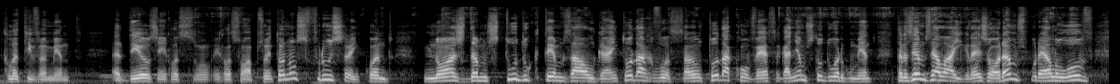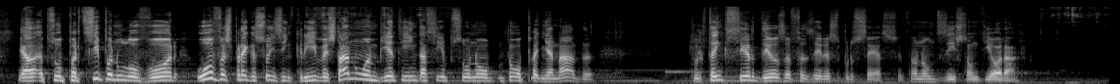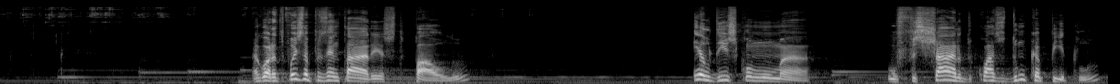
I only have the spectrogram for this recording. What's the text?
relativamente a Deus em relação, em relação à pessoa. Então não se frustrem quando nós damos tudo o que temos a alguém, toda a revelação, toda a conversa, ganhamos todo o argumento, trazemos ela à igreja, oramos por ela, ouve, a pessoa participa no louvor, ouve as pregações incríveis, está num ambiente e ainda assim a pessoa não, não apanha nada. Porque tem que ser Deus a fazer esse processo. Então não desistam de orar. Agora, depois de apresentar este Paulo, ele diz como uma o fechar de quase de um capítulo,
